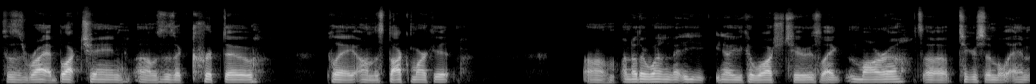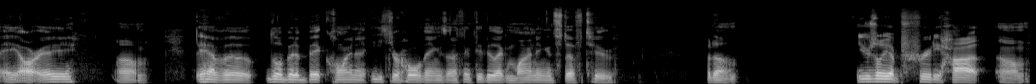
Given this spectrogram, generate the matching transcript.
So this is Riot blockchain. Um, this is a crypto play on the stock market. Um, another one that you, you know you could watch too is like Mara. It's a ticker symbol M A R A. Um, they have a little bit of Bitcoin and Ether holdings, and I think they do like mining and stuff too. But um, usually a pretty hot um,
